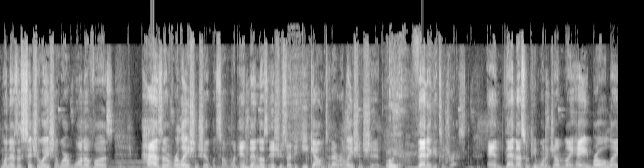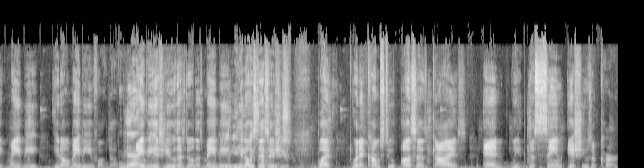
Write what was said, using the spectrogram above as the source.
when there's a situation where one of us has a relationship with someone and then those issues start to eke out into that relationship oh yeah. then it gets addressed. And then that's when people want to jump like hey bro like maybe you know maybe you fucked up. Yeah. maybe it's you that's doing this. Maybe, Maybe you you know it's this. issue. But when it comes to us as guys and we the same issues occur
